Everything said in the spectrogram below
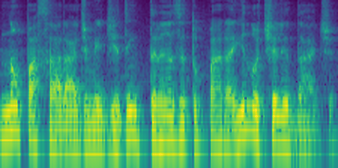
não passará de medida em trânsito para inutilidade.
